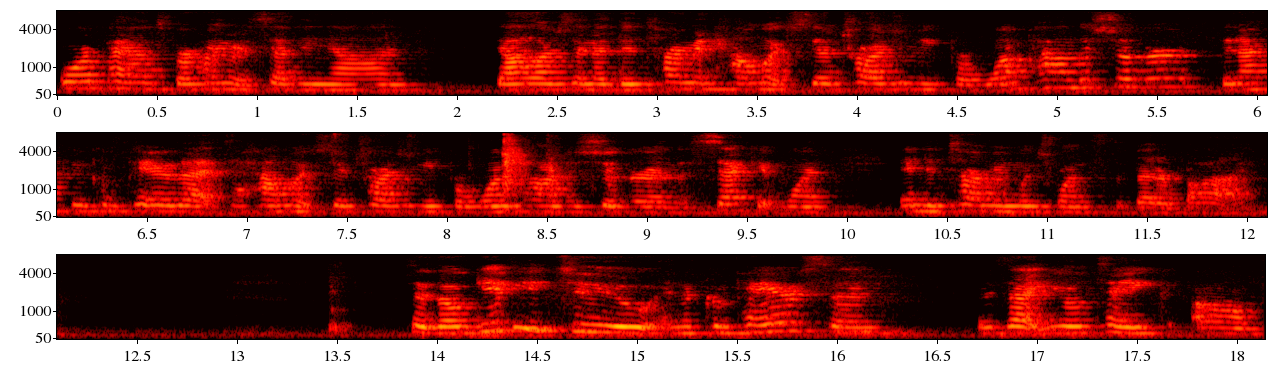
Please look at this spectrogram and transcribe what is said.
four pounds for $179, dollars and I determine how much they're charging me for one pound of sugar, then I can compare that to how much they're charging me for one pound of sugar in the second one and determine which one's the better buy. So they'll give you two, and the comparison is that you'll take, um,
